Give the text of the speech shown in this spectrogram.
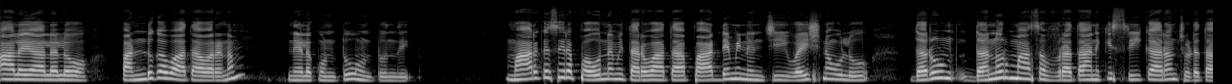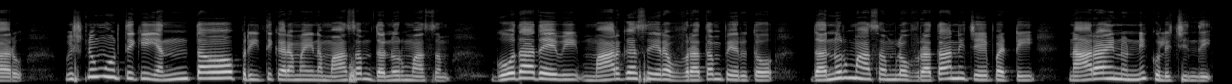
ఆలయాలలో పండుగ వాతావరణం నెలకొంటూ ఉంటుంది. మార్గశిర పౌర్ణమి తర్వాత పాడ్యమి నుంచి వైష్ణవులు ధరు ధనుర్మాస వ్రతానికి శ్రీకారం చుడతారు. విష్ణుమూర్తికి ఎంతో ప్రీతికరమైన మాసం ధనుర్మాసం. గోదాదేవి మార్గశిర వ్రతం పేరుతో ధనుర్మాసంలో వ్రతాన్ని చేపట్టి నారాయణుణ్ణి కొలిచింది.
